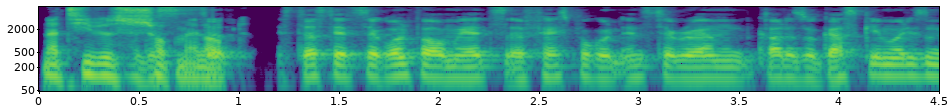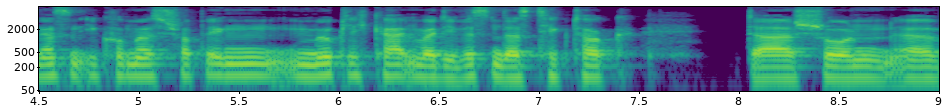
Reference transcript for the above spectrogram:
natives ist Shoppen das, erlaubt. Ist das jetzt der Grund, warum jetzt äh, Facebook und Instagram gerade so Gas geben bei diesen ganzen E-Commerce-Shopping-Möglichkeiten, weil die wissen, dass TikTok da schon äh,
